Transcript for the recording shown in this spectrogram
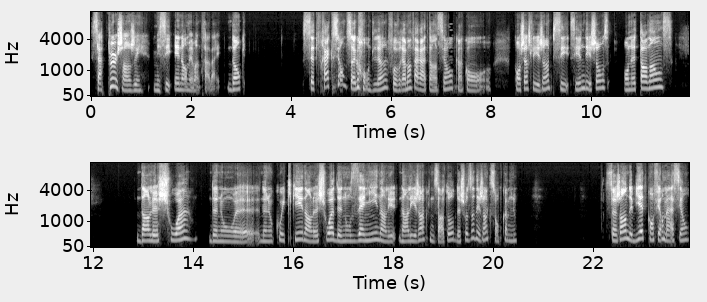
Ça peut changer, mais c'est énormément de travail. Donc, cette fraction de seconde-là, il faut vraiment faire attention quand on, cherche les gens. Puis c'est une des choses, on a tendance dans le choix de nos, euh, de nos coéquipiers, dans le choix de nos amis, dans les, dans les gens qui nous entourent, de choisir des gens qui sont comme nous. Ce genre de biais de confirmation,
